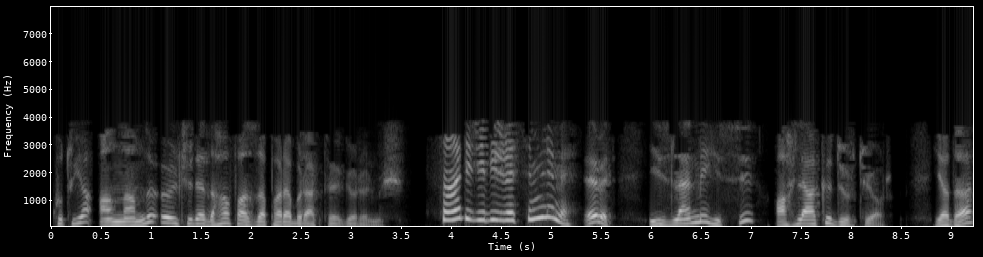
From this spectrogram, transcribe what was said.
kutuya anlamlı ölçüde daha fazla para bıraktığı görülmüş. Sadece bir resimle mi? Evet, izlenme hissi ahlakı dürtüyor. Ya da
